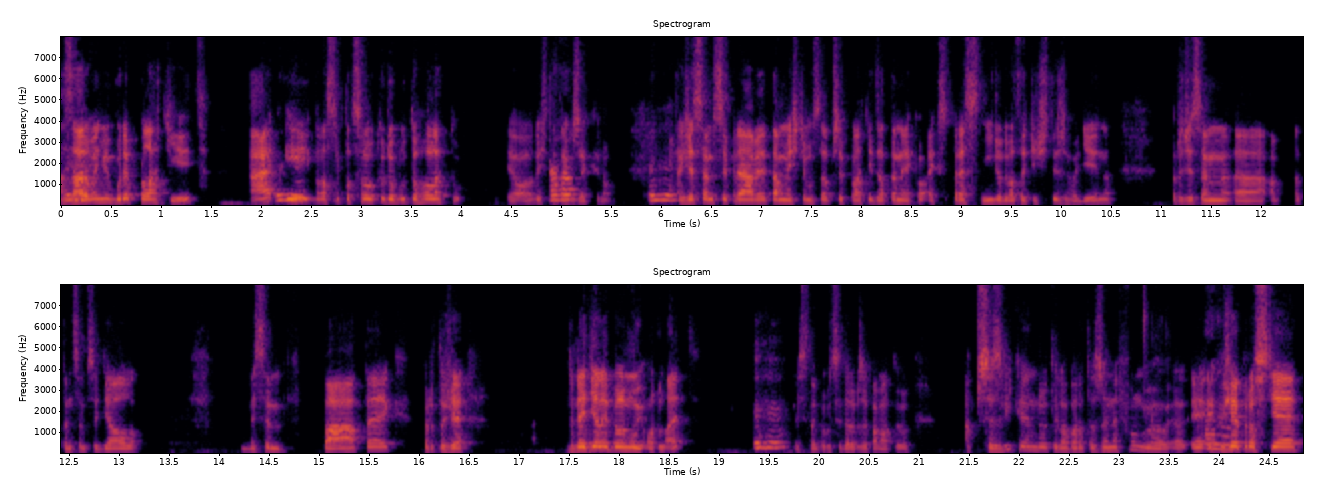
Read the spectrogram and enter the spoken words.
a mhm. zároveň mi bude platit a mm-hmm. i vlastně po celou tu dobu toho letu, jo, když to Aha. tak řeknu. Mm-hmm. Takže jsem si právě tam ještě musel připlatit za ten jako expresní do 24 hodin, protože jsem, uh, a ten jsem si dělal, myslím, v pátek, protože v neděli byl můj odlet, mm-hmm. myslím, pokud si to dobře pamatuju, a přes víkendu ty laboratoře nefungují. Jakože prostě,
